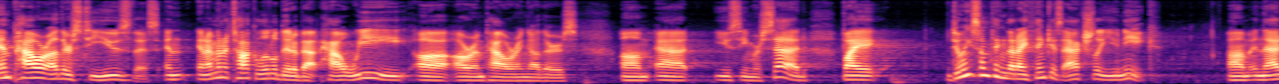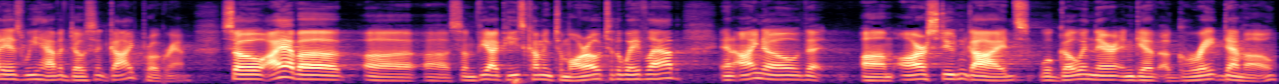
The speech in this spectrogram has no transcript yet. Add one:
empower others to use this. And, and I'm going to talk a little bit about how we uh, are empowering others um, at UC Merced by doing something that I think is actually unique. Um, and that is we have a docent guide program. So I have a, uh, uh, some VIPs coming tomorrow to the Wave Lab, and I know that um, our student guides will go in there and give a great demo.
